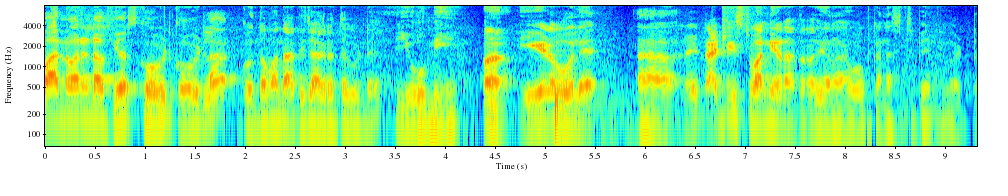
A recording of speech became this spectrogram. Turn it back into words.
one one and half years Covid కోవిడ్లో కొంతమంది అతి జాగ్రత్తగా ఉండే. యూ మీ పోలే. రైట్ అట్లీస్ట్ వన్ ఇయర్ ఆ తర్వాత ఓపిక చచ్చిపోయింది బట్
